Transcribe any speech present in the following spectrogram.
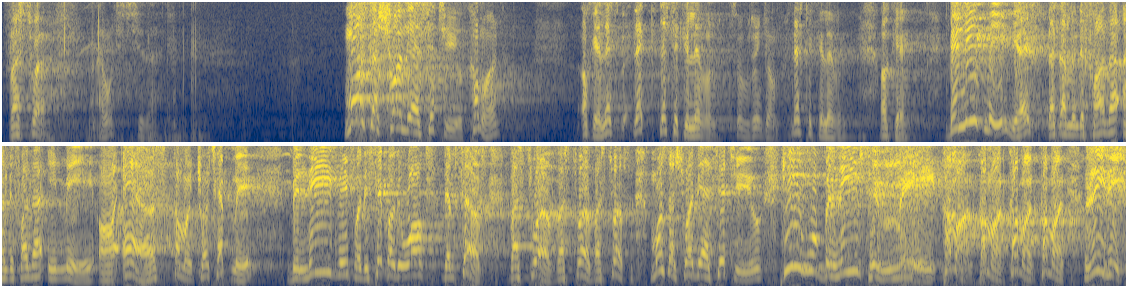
Verse 12. I want you to see that. Most assuredly, I say to you, come on. Okay, let's, let, let's take 11. So we don't jump. Let's take 11. Okay. Believe me, yes, that I'm in the Father and the Father in me, or else, come on, church, help me. Believe me for the sake of the works themselves. Verse 12, verse 12, verse 12. Most assuredly, I say to you, he who believes in me, come on, come on, come on, come on, read it.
